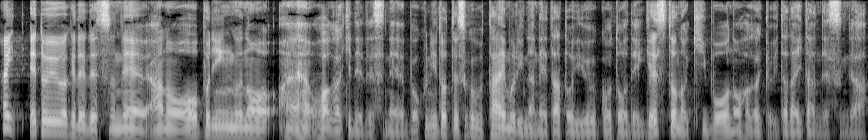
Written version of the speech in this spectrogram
はい。え、というわけでですね、あの、オープニングの おはがきでですね、僕にとってすごくタイムリーなネタということで、ゲストの希望のおはがきをいただいたんですが、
